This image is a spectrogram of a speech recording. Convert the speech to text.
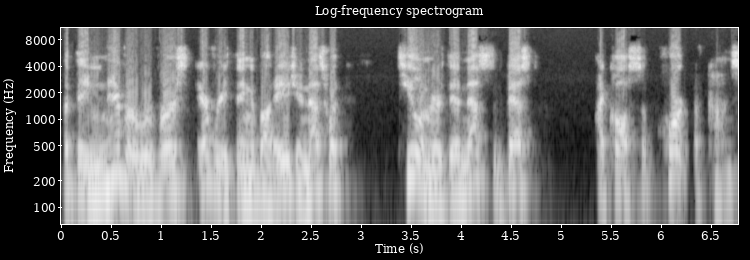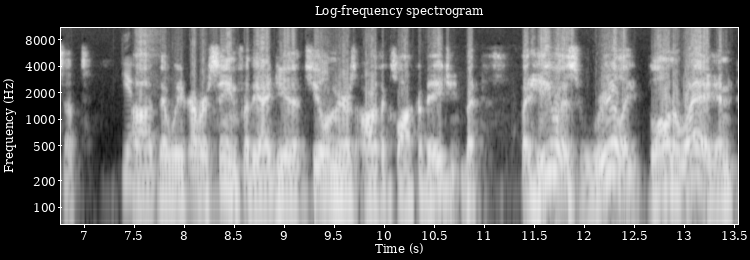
but they never reverse everything about aging. That's what telomeres did, and that's the best I call support of concept Yes. uh, that we've ever seen for the idea that telomeres are the clock of aging. But but he was really blown away. And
